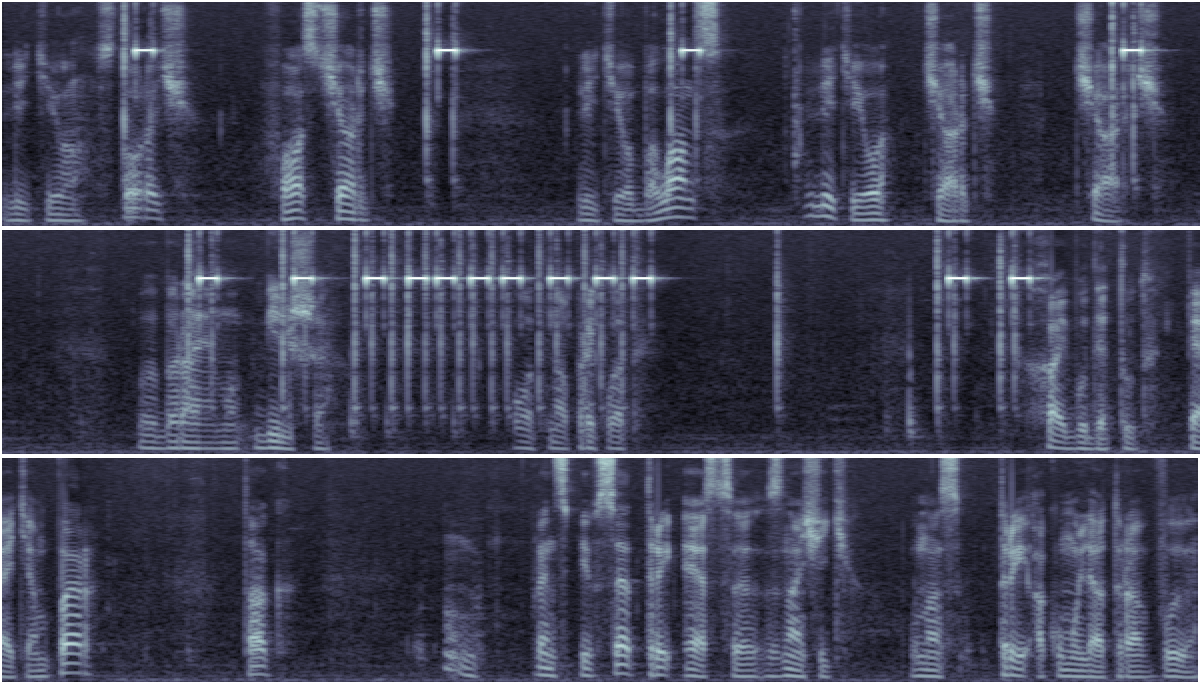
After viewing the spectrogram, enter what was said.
літіо storage, fast charge, літіо баланс, літіо charge. Charge. Вибираємо більше. От, наприклад, хай буде тут 5 ампер. Так. Ну, в принципі, все. 3S це значить у нас три акумулятора в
